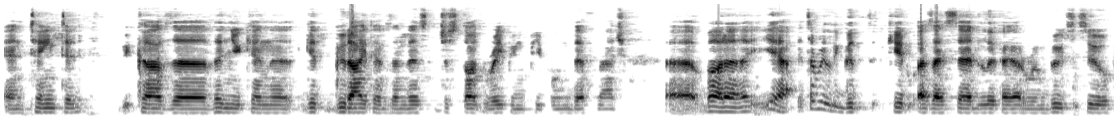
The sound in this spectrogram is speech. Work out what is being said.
and tainted because uh, then you can uh, get good items and then just start raping people in deathmatch. Uh, but uh, yeah it's a really good kit as I said look I got rune boots too.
